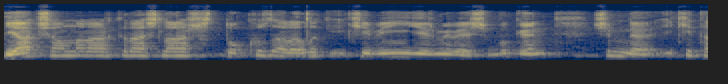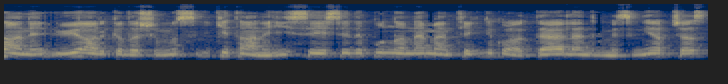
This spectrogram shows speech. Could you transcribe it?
İyi akşamlar arkadaşlar. 9 Aralık 2025. Bugün şimdi iki tane üye arkadaşımız iki tane hisse istedi. Bunların hemen teknik olarak değerlendirmesini yapacağız.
